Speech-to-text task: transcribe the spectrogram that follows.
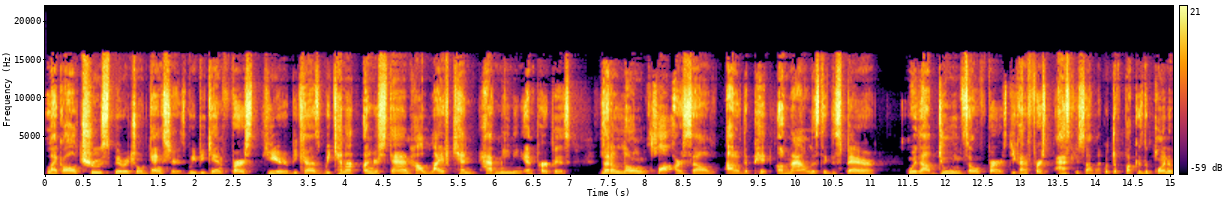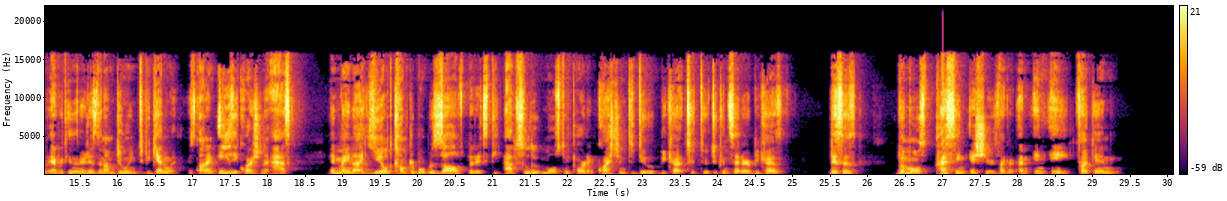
like all true spiritual gangsters, we begin first here because we cannot understand how life can have meaning and purpose, let alone claw ourselves out of the pit of nihilistic despair without doing so first. You got to first ask yourself, like, what the fuck is the point of everything that it is that I'm doing to begin with? It's not an easy question to ask. It may not yield comfortable results, but it's the absolute most important question to do because to, to, to consider because this is the most pressing issue. It's like an innate fucking,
